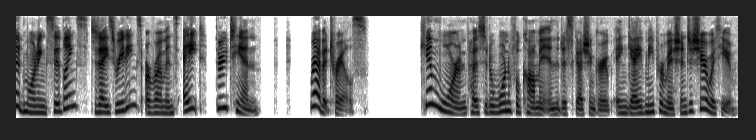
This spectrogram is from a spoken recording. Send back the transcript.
Good morning, siblings. Today's readings are Romans 8 through 10. Rabbit Trails. Kim Warren posted a wonderful comment in the discussion group and gave me permission to share with you.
